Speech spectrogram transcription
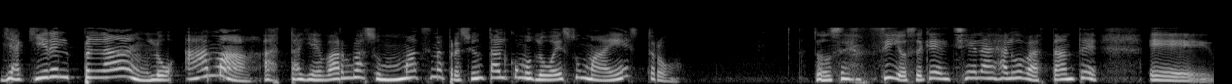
Y adquiere el plan, lo ama hasta llevarlo a su máxima expresión tal como lo es su maestro. Entonces, sí, yo sé que el chela es algo bastante eh,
